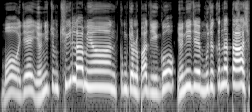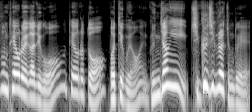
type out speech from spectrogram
뭐 이제 연이 좀 죽이려면 꿈결로 빠지고 연이 이제 무적 끝났다 싶으면 태오로 해가지고 태오로 또 버티고요. 굉장히 징글징글할 정도의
